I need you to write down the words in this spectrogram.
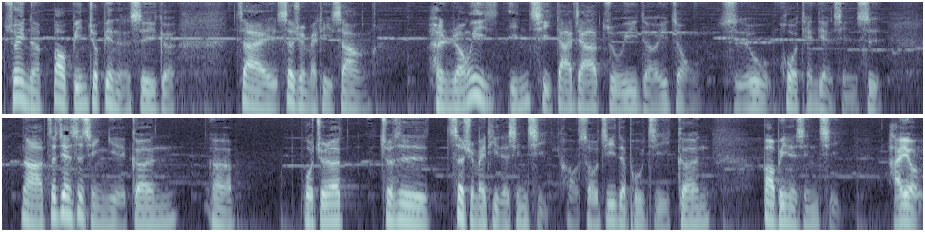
所以呢，刨冰就变成是一个在社群媒体上很容易引起大家注意的一种食物或甜点形式。那这件事情也跟呃，我觉得。就是社群媒体的兴起，好，手机的普及跟刨冰的兴起，还有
